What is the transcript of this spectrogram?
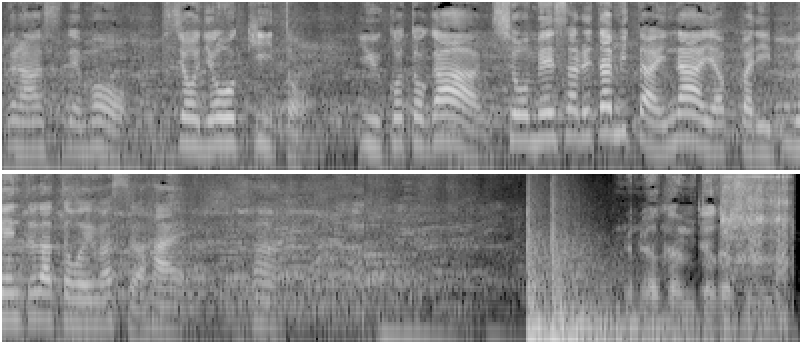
フランスでも非常に大きいということが証明されたみたいなやっぱりイベントだと思います。はい、うん、中見隆の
